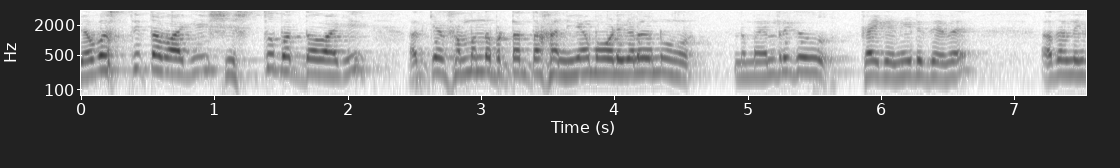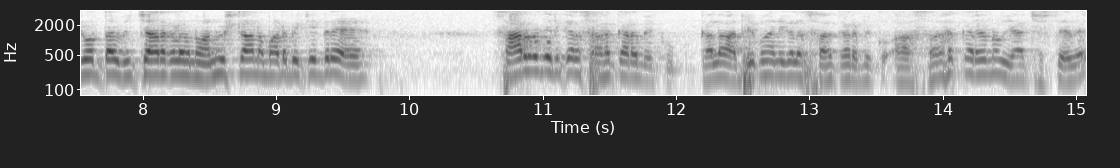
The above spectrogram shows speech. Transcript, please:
ವ್ಯವಸ್ಥಿತವಾಗಿ, ಶಿಸ್ತುಬದ್ಧವಾಗಿ, ಅದಕ್ಕೆ ಸಂಬಂಧಪಟ್ಟಂತಹ ನಿಯಮಾವಳಿಗಳನ್ನು ನಮ್ಮ ಎಲ್ಲರಿಗೂ ಕೈಗೆ ನೀಡಿದ್ದೇವೆ. ಅದರಲ್ಲಿರುವಂಥ ವಿಚಾರಗಳನ್ನು ಅನುಷ್ಠಾನ ಮಾಡಬೇಕಿದ್ರೆ ಸಾರ್ವಜನಿಕರ ಸಹಕಾರ ಬೇಕು, ಕಲಾ ಅಭಿಮಾನಿಗಳ ಸಹಕಾರ ಬೇಕು. ಆ ಸಹಕಾರನೂ ಯಾಚಿಸ್ತೇವೆ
